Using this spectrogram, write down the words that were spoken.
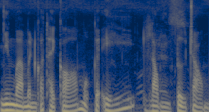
Nhưng mà mình có thể có một cái ý lòng tự trọng.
